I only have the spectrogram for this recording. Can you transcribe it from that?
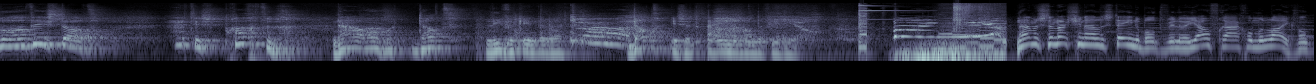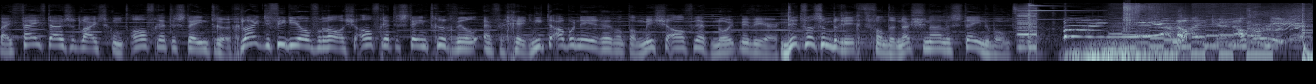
Wat is dat? Het is prachtig. Nou, dat, lieve kinderen, dat is het einde van de video. Namens de Nationale Stenenbond willen we jou vragen om een like, want bij 5000 likes komt Alfred de Steen terug. Like de video vooral als je Alfred de Steen terug wil en vergeet niet te abonneren, want dan mis je Alfred nooit meer weer. Dit was een bericht van de Nationale Stenenbond. Like en abonneer.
